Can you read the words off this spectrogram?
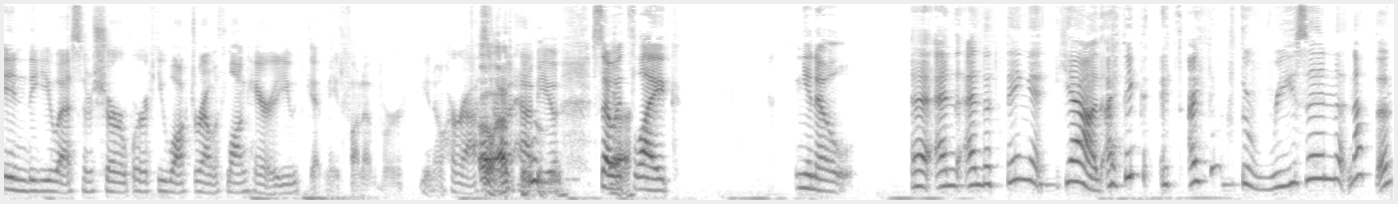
in the U.S. I'm sure where if you walked around with long hair, you would get made fun of or you know harassed oh or what have you. So Yeah. it's like you know. And and the thing, yeah, I think it's. I think the reason, not that,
